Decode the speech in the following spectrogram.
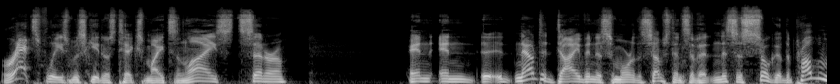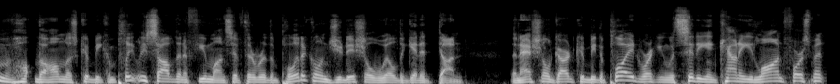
rats, fleas, mosquitoes, ticks, mites, and lice, etc. And and uh, now to dive into some more of the substance of it, and this is so good. The problem of ho- the homeless could be completely solved in a few months if there were the political and judicial will to get it done. The National Guard could be deployed, working with city and county law enforcement.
